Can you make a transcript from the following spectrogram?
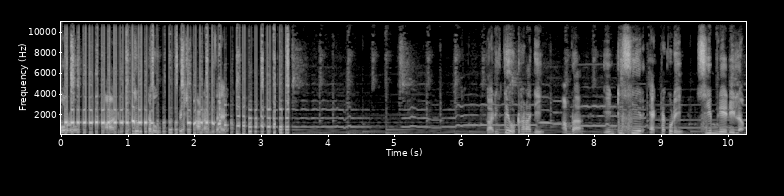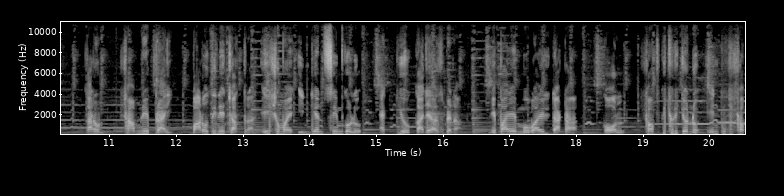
বড়, আর ভিতরটাও বেশ আরামদায়ক। গাড়িতে ওঠার আগে আমরা এনটিসি এর একটা করে সিম নিয়ে নিলাম, কারণ সামনে প্রায় বারো দিনের যাত্রা। এই সময় ইন্ডিয়ান সিমগুলো একটিও কাজে আসবে না। নেপালে মোবাইল ডাটা কল সব কিছুর জন্য এনটিজি সব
